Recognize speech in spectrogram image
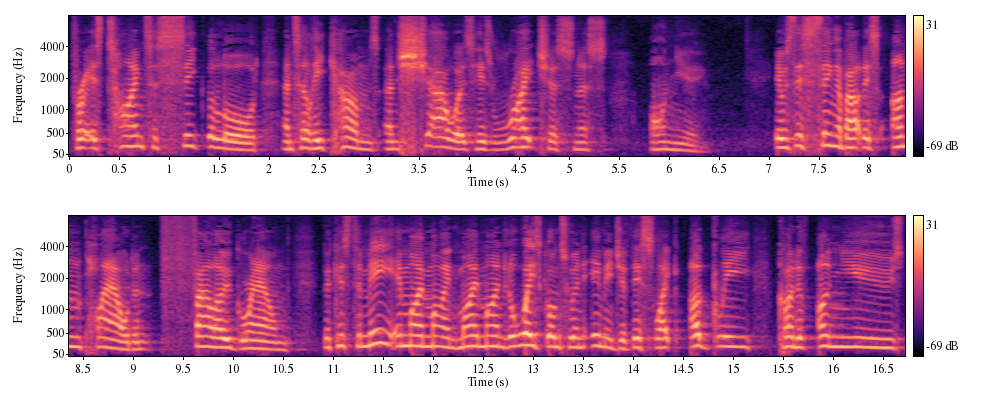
For it is time to seek the Lord until he comes and showers his righteousness on you. It was this thing about this unplowed and fallow ground. Because to me, in my mind, my mind had always gone to an image of this like ugly, kind of unused,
